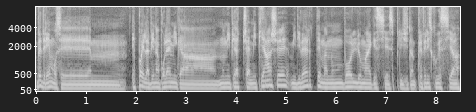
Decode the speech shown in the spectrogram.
Vedremo se. Mm, e poi la vena polemica non mi piace, cioè mi piace, mi diverte, ma non voglio mai che sia esplicita. Preferisco che sia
